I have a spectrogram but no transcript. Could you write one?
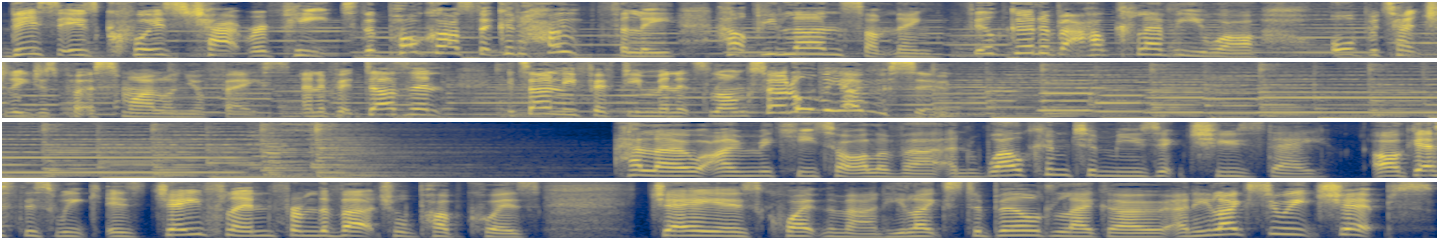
This is Quiz Chat Repeat, the podcast that could hopefully help you learn something, feel good about how clever you are, or potentially just put a smile on your face. And if it doesn't, it's only 15 minutes long, so it'll be over soon. Hello, I'm Makita Oliver, and welcome to Music Tuesday. Our guest this week is Jay Flynn from the Virtual Pub Quiz. Jay is quite the man. He likes to build Lego and he likes to eat chips.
